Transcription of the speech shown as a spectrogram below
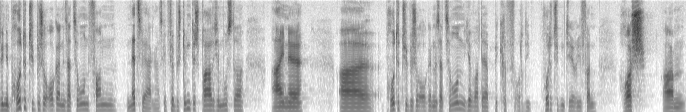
wie eine prototypische Organisation von Netzwerken. Es gibt für bestimmte sprachliche Muster eine äh, prototypische Organisation. Hier war der Begriff oder die Prototypentheorie von Roche ähm,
